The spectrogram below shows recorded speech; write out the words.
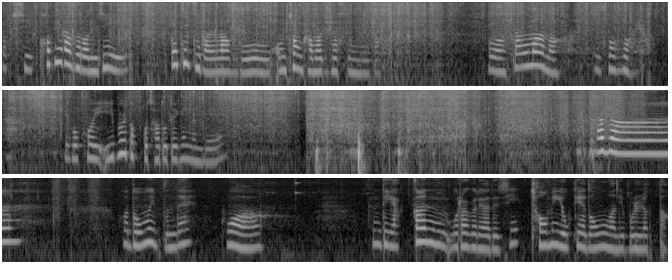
역시 컵이라 그런지 깨지지 말라고 엄청 감아주셨습니다. 우와, 짱 많아. 봐요. 이거 거의 이불 덮고 자도 되겠는데요? 짜잔! 와, 너무 이쁜데? 와. 근데 약간 뭐라 그래야 되지? 점이 여기에 너무 많이 몰렸다.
